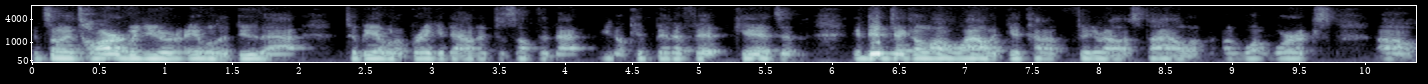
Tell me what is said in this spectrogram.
and so it's hard when you're able to do that to be able to break it down into something that you know can benefit kids and it did take a long while to get kind of figure out a style on, on what works um,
